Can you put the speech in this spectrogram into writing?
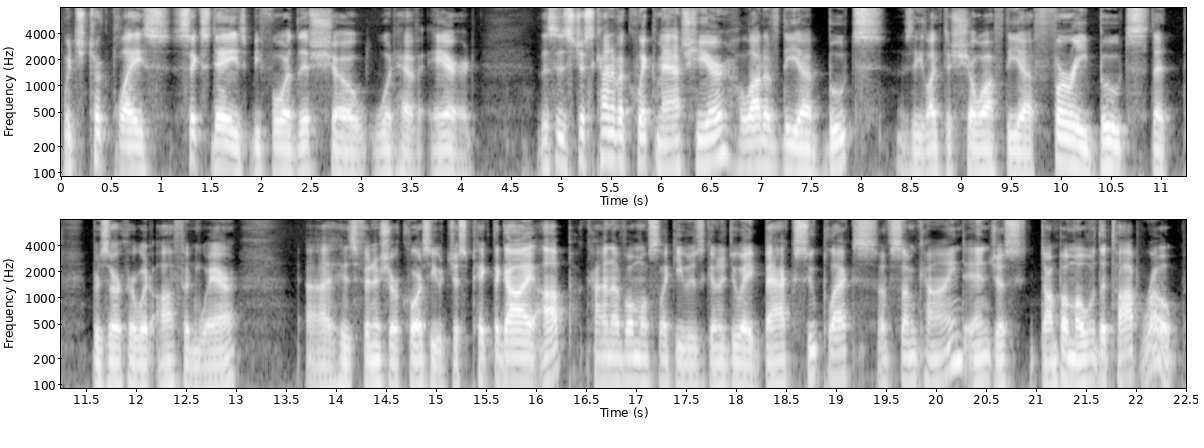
which took place six days before this show would have aired. This is just kind of a quick match here. A lot of the uh, boots, as he liked to show off the uh, furry boots that Berserker would often wear. Uh, his finisher, of course, he would just pick the guy up, kind of almost like he was going to do a back suplex of some kind, and just dump him over the top rope.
